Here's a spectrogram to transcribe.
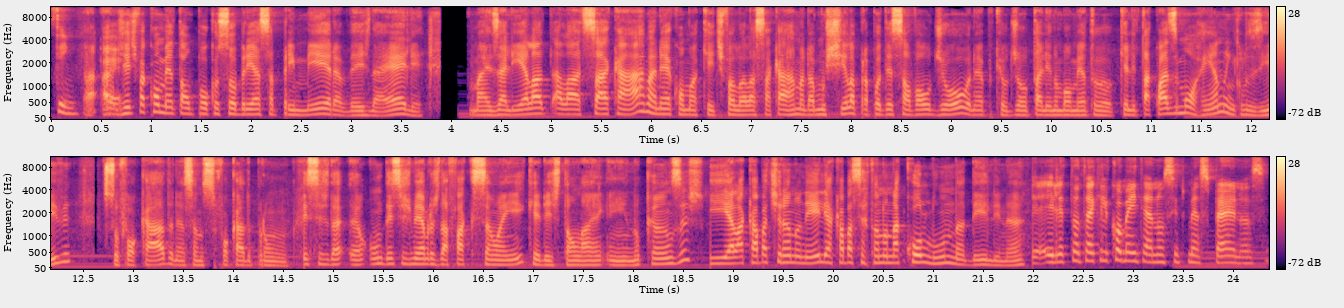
Sim. A, a é. gente vai comentar um pouco sobre essa primeira vez da Ellie, mas ali ela, ela saca a arma, né? Como a Kate falou, ela saca a arma da mochila pra poder salvar o Joe, né? Porque o Joe tá ali no momento que ele tá quase morrendo, inclusive, sufocado, né? Sendo sufocado por um desses, da- um desses membros da facção aí, que eles estão lá em- no Kansas. E ela acaba atirando nele e acaba acertando na coluna dele, né? Ele tanto é que ele comenta, "Eu não sinto minhas pernas.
